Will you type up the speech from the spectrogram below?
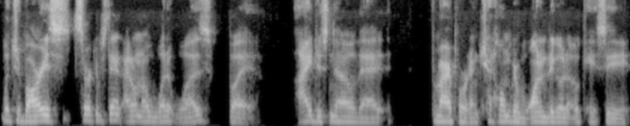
with Jabari's circumstance, I don't know what it was, but I just know that from my reporting, Chet Holmgren wanted to go to OKC.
